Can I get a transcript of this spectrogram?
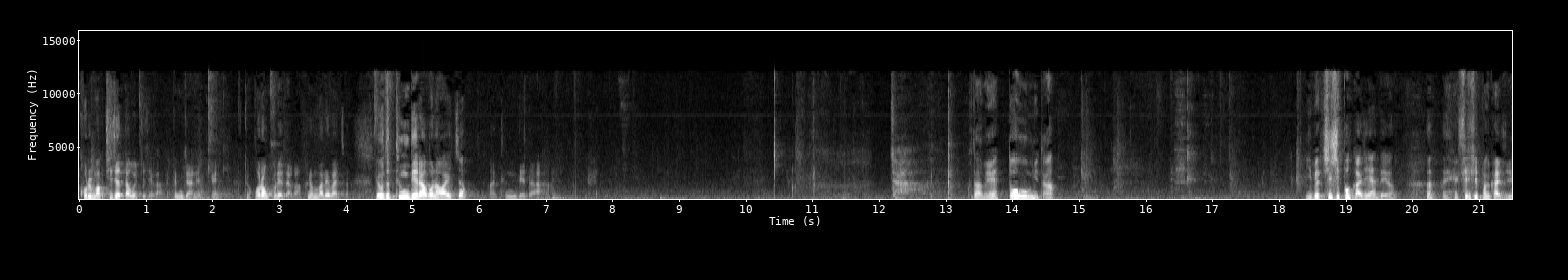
코를 막 짖었다고 했죠, 제가. 등잔에 이렇게. 호롱불에다가. 그런 말 해봤죠. 여기도 등대라고 나와 있죠? 아, 등대다. 그 다음에 또우입니다. 270번까지 해야 돼요. 어? 70번까지.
